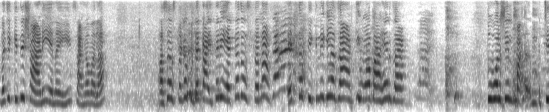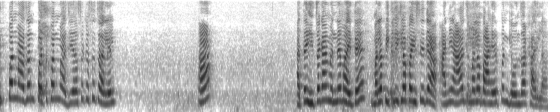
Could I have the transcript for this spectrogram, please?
म्हणजे किती शाणी आहे नाही सांगा मला. असं असतं का कुठे काहीतरी एकच असतं ना? एक तर पिकनिकला जा किंवा बाहेर जा. तू बोलशील मा- चित पण माझा आणि पट पण माझी. असं कसं चालेल? आ? आता हिचं काय म्हणणं आहे माहिती आहे? मला पिकनिकला पैसे द्या आणि आज मला बाहेर पण घेऊन जा खायला.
